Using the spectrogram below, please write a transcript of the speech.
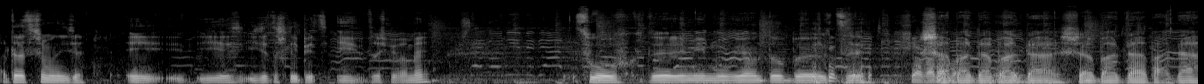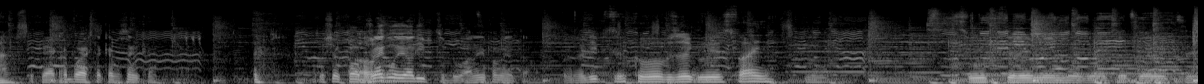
A teraz Szymon idzie. I, i, jest, idzie też lipiec. I co śpiewamy? Słów, którymi mówią tubylcy. Szabadabada, szabadabada. to jaka była taka piosenka? Coś około brzegu i o lipcu było, ale nie pamiętam. W lipcu koło brzegu jest fajnie. Słów, którymi mówią tubylcy.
